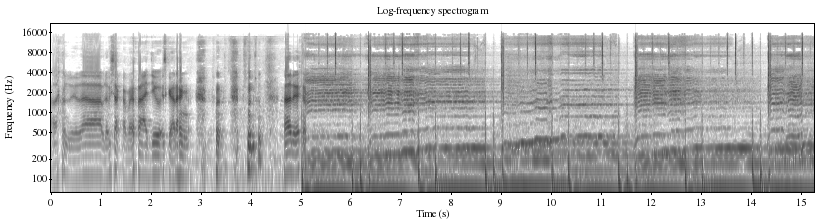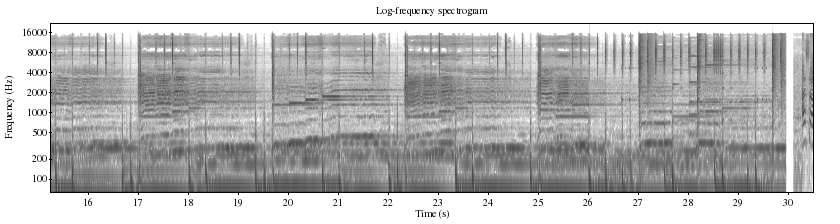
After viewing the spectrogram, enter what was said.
Alhamdulillah udah bisa pakai baju sekarang. Aduh.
